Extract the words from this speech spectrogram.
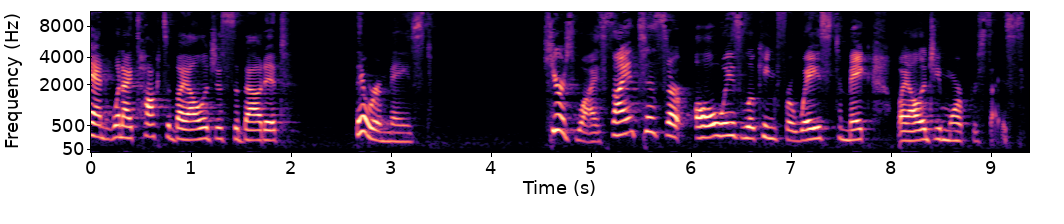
And when I talked to biologists about it, they were amazed. Here's why scientists are always looking for ways to make biology more precise.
